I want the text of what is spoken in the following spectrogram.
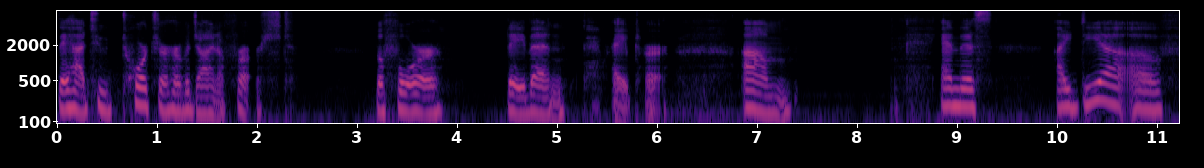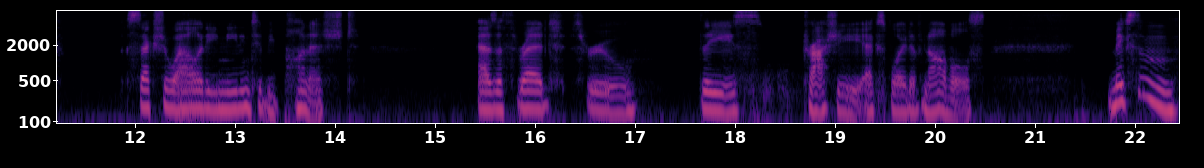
they had to torture her vagina first before they then raped her. Um, and this idea of sexuality needing to be punished as a thread through these trashy exploitive novels makes them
